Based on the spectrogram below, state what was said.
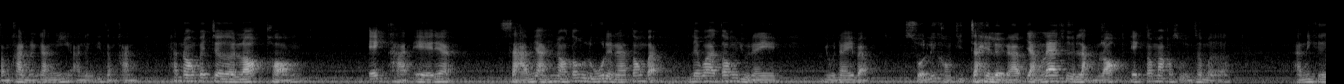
สำคัญเหมือนกันนี่อันหนึงที่สำคัญ ถ้าน้องไปเจอล็อกของ x ฐาน a เนี่ยสามอย่างที่น้องต้องรู้เลยนะ ต้องแบบเรียกว่าต้องอยู่ในอยู่ในแบบส่วนลึกของจิตใจเลยนะครับ อย่างแรกคือหลังล็อก x ต้องมากกว่าศูนย์เสมอ อันนี้คือ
